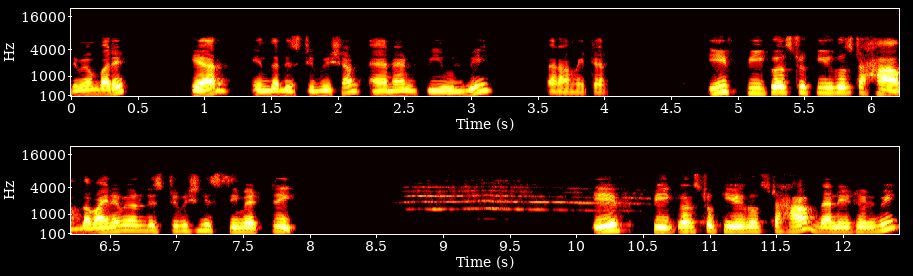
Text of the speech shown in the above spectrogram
Remember it here in the distribution n and p will be parameter. If p equals to q equals to half the binomial distribution is symmetric. If p equals to q equals to half then it will be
